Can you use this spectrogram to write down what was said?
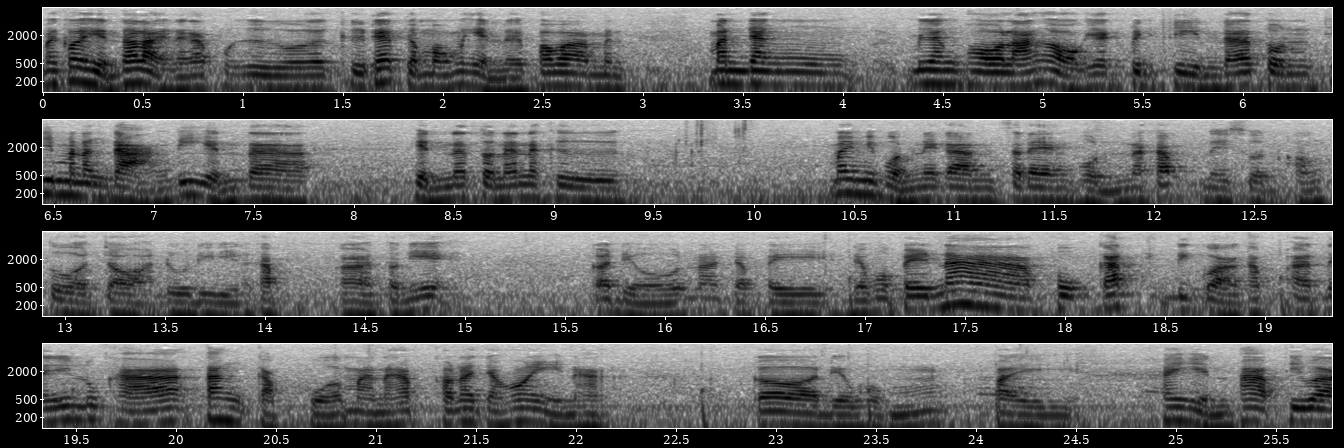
ไม่ค่อยเห็นเท่าไหร่นะครับ คือคือแทบจะมองไม่เห็นเลย เพราะว่ามันมันยัง ยังพอล้างออกยังเป็นคลีนแล้วตนที่มันด่างๆที่เห็นแต่เห็นนะตัวนั้นนะคือ ไม่มีผลในการแสดงผลนะครับ ในส่วนของตัวจอดูดีๆนะครับตัวนี้ก็เดี๋ยวน่าจะไป เดี๋ยวผมไปหน้าโฟกัสดีกว่าครับอ่าตอนนี้ลูกค้าตั้งกลับหัวมานะครับเขาน่าจะห้อยนะฮะก็เดี๋ยวผมไปให้เห็นภาพที่ว่า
